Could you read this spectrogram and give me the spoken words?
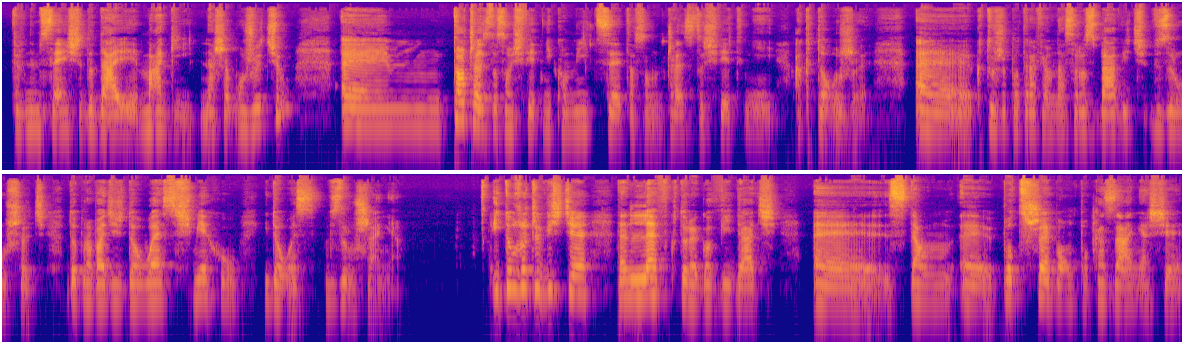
w pewnym sensie dodaje magii naszemu życiu. To często są świetni komicy, to są często świetni aktorzy, e, którzy potrafią nas rozbawić, wzruszyć, doprowadzić do łez śmiechu i do łez wzruszenia. I tu rzeczywiście ten lew, którego widać z tą e, potrzebą pokazania się,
